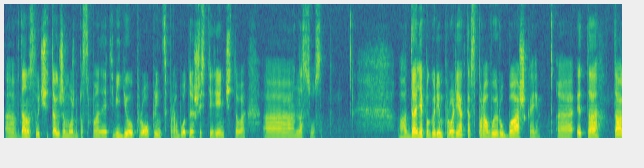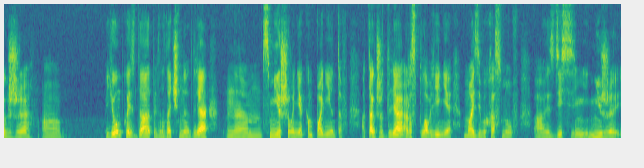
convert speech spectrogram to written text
В данном случае также можно посмотреть видео про принцип работы шестеренчатого насоса. Далее поговорим про реактор с паровой рубашкой. Это также емкость, да, предназначенная для смешивания компонентов, а также для расплавления мазевых основ. А, здесь ниже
